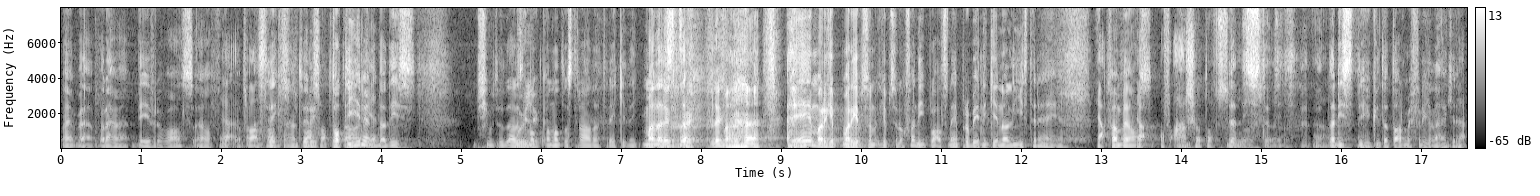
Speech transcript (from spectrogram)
hè, waar zijn wij? Beveren, Waas, hè, of Ja, het de Waasland. tot hier. Dat is... Misschien moeten we daar Moeilijk. zo'n autostrade trekken, denk ik. Maar dat is, nee, maar je hebt, maar je hebt, zo, je hebt zo nog van die plaatsen. Hè. Probeer een keer naar Lier te rijden. Ja. Van bij Ja, ons. of Aarschot of zo. Dat is, dat, is, dat is, je kunt dat daarmee vergelijken. Ja,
